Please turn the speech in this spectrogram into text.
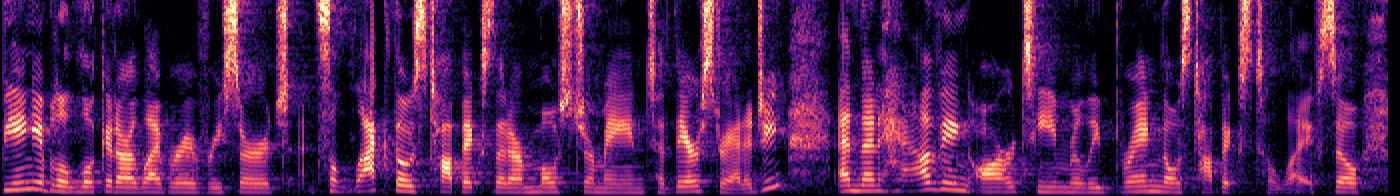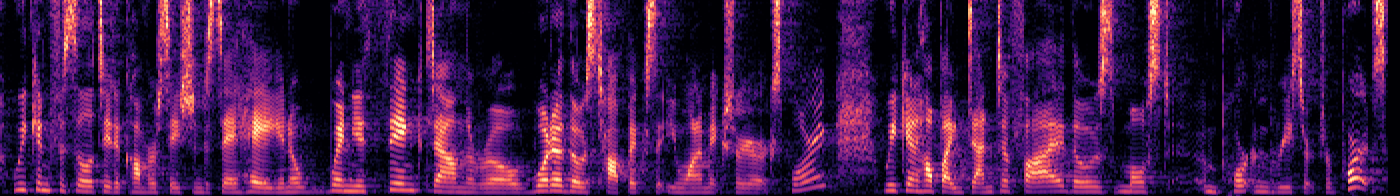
being able to look at our library of research, select those topics that are most germane to their strategy, and then having our team really bring those topics to life. So, we can facilitate a conversation to say, hey, you know, when you think down the road, what are those topics that you want to make sure you're exploring? We can help identify those most important research reports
